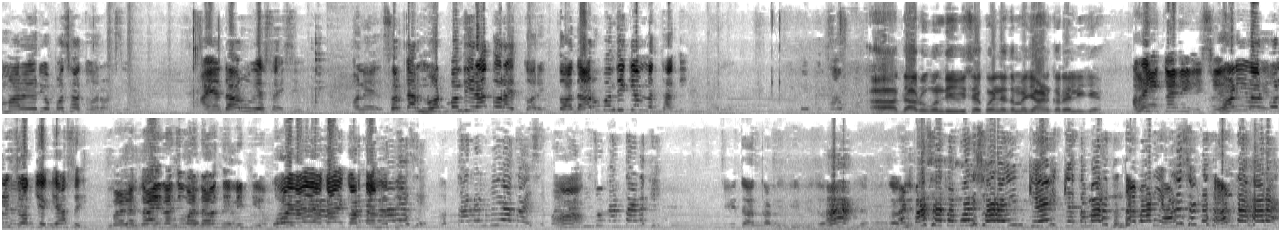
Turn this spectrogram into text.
અમારા એરિયો પછાત વરણ છે. અહીંયા દારૂ વેચાય છે. અને સરકાર નોટબંધી રાતોરાત કરે. તો આ દારૂબંધી કેમ નથી થતી? આ દારૂબંધી વિશે કોઈને તમે જાણ કરેલી છે? અમે કરેલી છે. ઘણી વાર પોલીસ ચોકીએ ગયા છે. પણ કઈ રજૂઆત આવતી નથી કોઈ અહીંયા કઈ કરતા નથી. હપ્તા વિયા વ્યાજ છે. પણ બીજું કરતા નથી. હા. અને પાછા તો પોલીસવાળા એમ કહે કે તમારા ધંધા પાણી હાલે છે કે હાલતા હારા?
